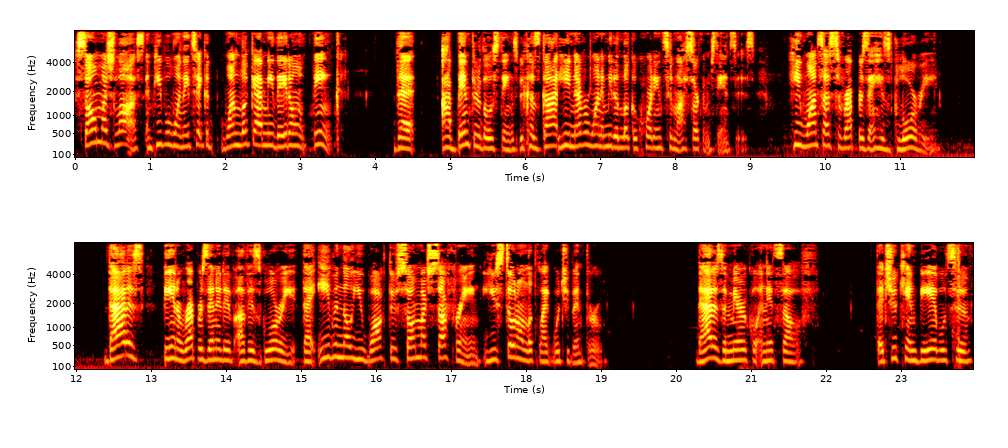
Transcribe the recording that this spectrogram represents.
So much loss. And people, when they take a, one look at me, they don't think that I've been through those things because God, He never wanted me to look according to my circumstances. He wants us to represent His glory. That is being a representative of his glory, that even though you walk through so much suffering, you still don't look like what you've been through. That is a miracle in itself. That you can be able to,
